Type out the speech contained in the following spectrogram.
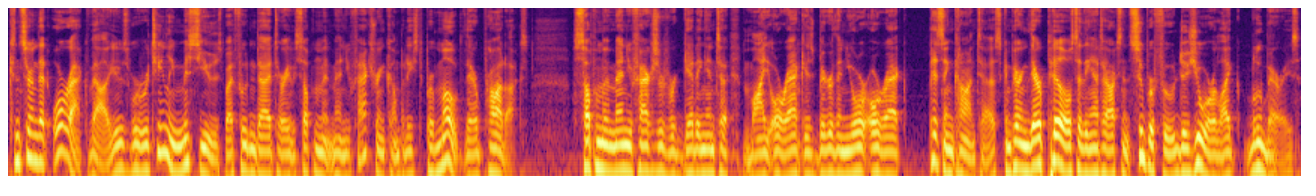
concerned that ORAC values were routinely misused by food and dietary supplement manufacturing companies to promote their products. Supplement manufacturers were getting into my ORAC is bigger than your ORAC pissing contests, comparing their pills to the antioxidant superfood du jour like blueberries.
